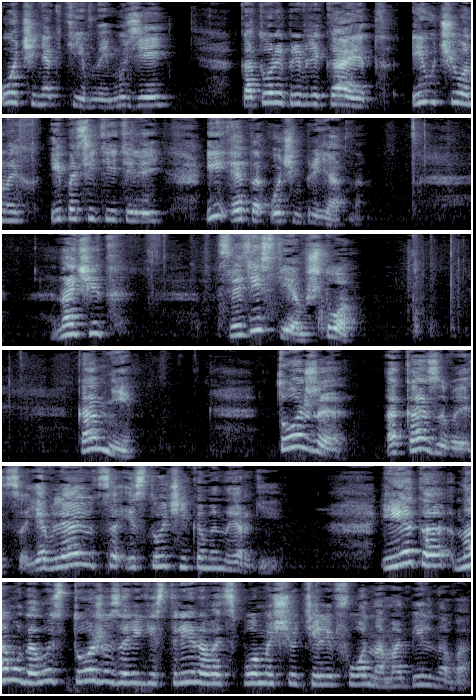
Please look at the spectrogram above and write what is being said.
очень активный музей, который привлекает и ученых, и посетителей, и это очень приятно. Значит, в связи с тем, что камни тоже, оказывается, являются источником энергии. И это нам удалось тоже зарегистрировать с помощью телефона мобильного.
